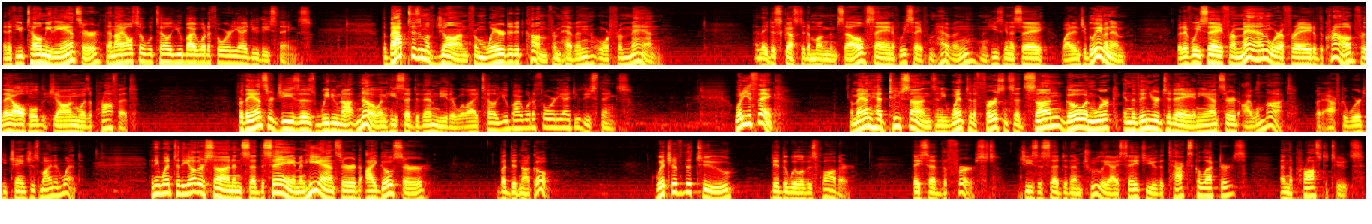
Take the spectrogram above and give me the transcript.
And if you tell me the answer, then I also will tell you by what authority I do these things. The baptism of John, from where did it come? From heaven or from man? And they discussed it among themselves, saying, If we say from heaven, then he's going to say, Why didn't you believe in him? But if we say from man, we're afraid of the crowd, for they all hold that John was a prophet. For they answered Jesus, We do not know. And he said to them, Neither will I tell you by what authority I do these things. What do you think? A man had two sons, and he went to the first and said, Son, go and work in the vineyard today. And he answered, I will not. But afterward he changed his mind and went. And he went to the other son and said the same. And he answered, I go, sir, but did not go. Which of the two did the will of his father? They said, The first. Jesus said to them, Truly I say to you, the tax collectors and the prostitutes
